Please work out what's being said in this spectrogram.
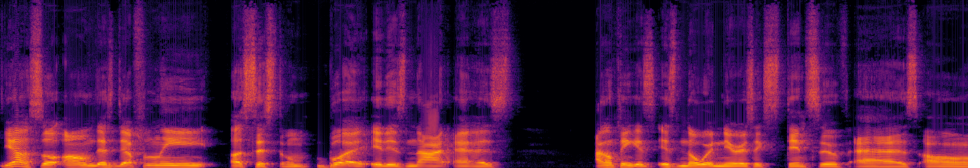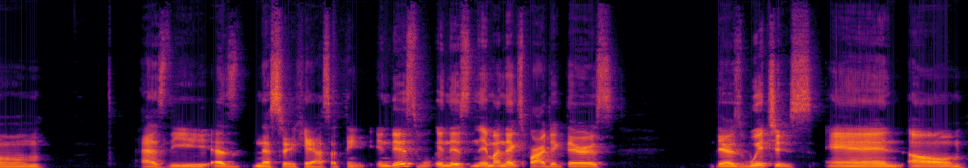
yeah so um there's definitely a system but it is not as i don't think it's, it's nowhere near as extensive as um as the as necessary chaos i think in this in this in my next project there's there's witches and um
